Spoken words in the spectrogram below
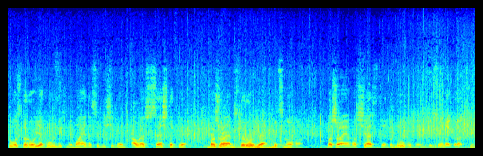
того здоров'я, якого у них немає на сьогоднішній день, але все ж таки бажаємо здоров'я міцного, бажаємо щастя, добробуту і всього найкращого.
